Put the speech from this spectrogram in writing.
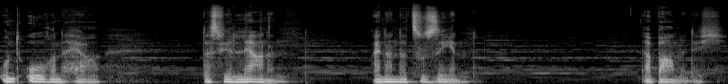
und Ohren, Herr, dass wir lernen, einander zu sehen. Erbarme dich.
